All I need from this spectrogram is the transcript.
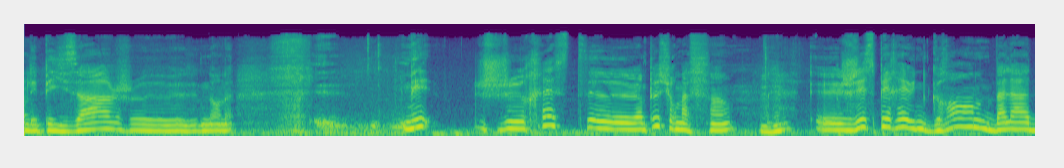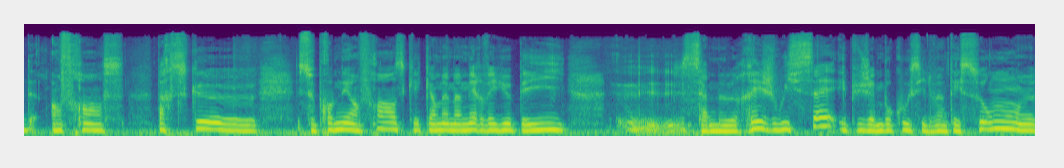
les paysages. euh, mais je reste un peu sur ma faim. Euh, J'espérais une grande balade en France parce que euh, se promener en France, qui est quand même un merveilleux pays, euh, ça me réjouissait. Et puis j'aime beaucoup Sylvain Tesson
